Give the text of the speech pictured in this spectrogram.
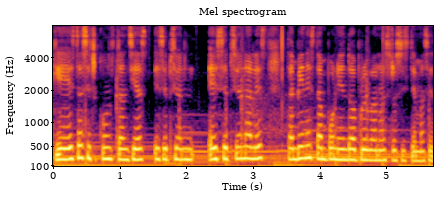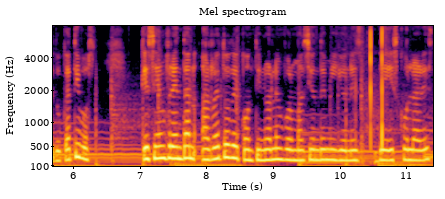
que estas circunstancias excepcionales también están poniendo a prueba nuestros sistemas educativos, que se enfrentan al reto de continuar la información de millones de escolares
